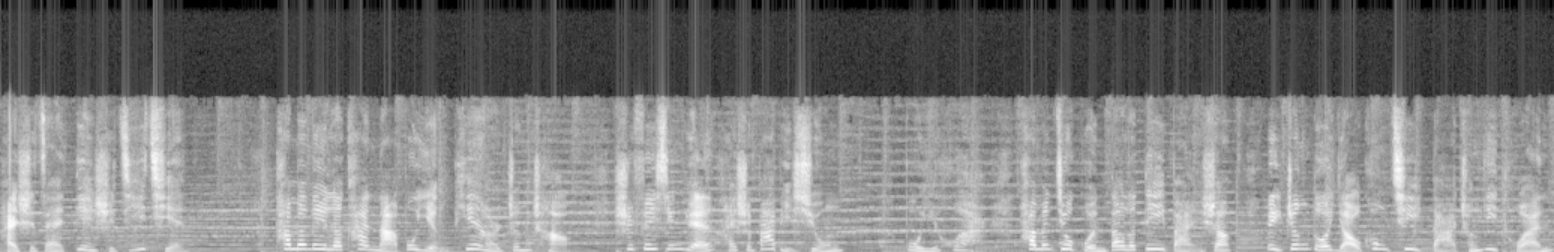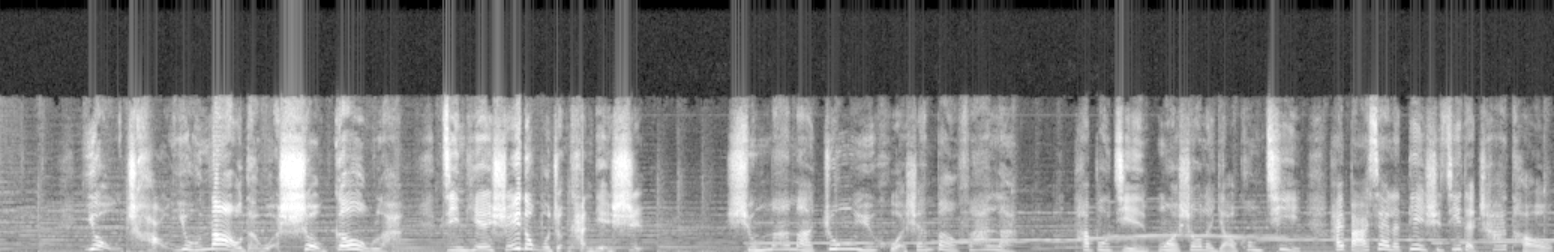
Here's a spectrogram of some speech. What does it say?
还是在电视机前？他们为了看哪部影片而争吵。是飞行员还是芭比熊？不一会儿，他们就滚到了地板上，为争夺遥控器打成一团，又吵又闹的，我受够了。今天谁都不准看电视。熊妈妈终于火山爆发了，她不仅没收了遥控器，还拔下了电视机的插头。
